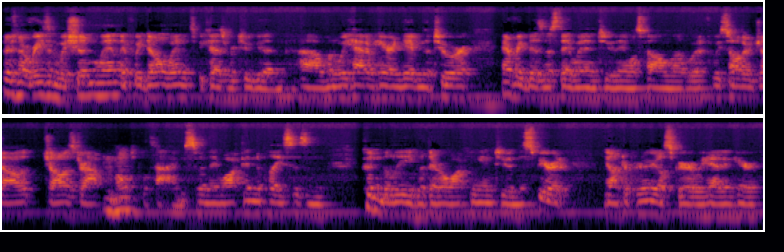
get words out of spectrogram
there's no reason we shouldn't win. If we don't win, it's because we're too good. Uh, when we had them here and gave them the tour, every business they went into, they almost fell in love with. We saw their jaw, jaws drop multiple times when they walked into places and couldn't believe what they were walking into in the spirit, the entrepreneurial spirit we had in here.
